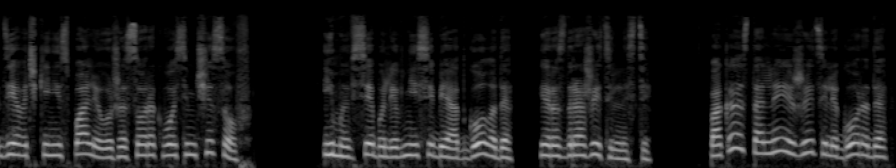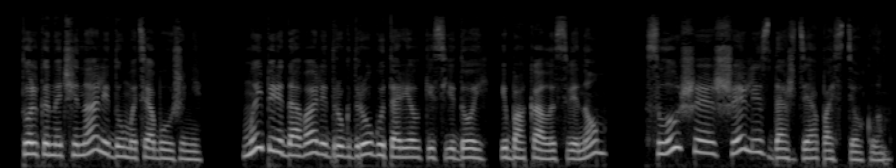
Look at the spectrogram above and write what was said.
Девочки не спали уже 48 часов, и мы все были вне себя от голода и раздражительности. Пока остальные жители города только начинали думать об ужине, мы передавали друг другу тарелки с едой и бокалы с вином, слушая шелест дождя по стеклам.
